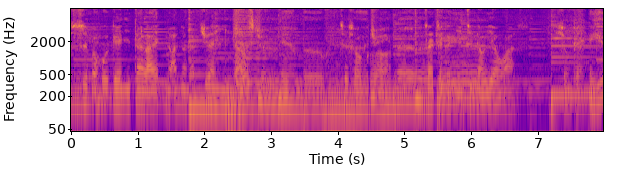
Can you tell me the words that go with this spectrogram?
是否会给你带来暖暖的倦意呢？这首歌在这个宁静的夜晚送给你。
